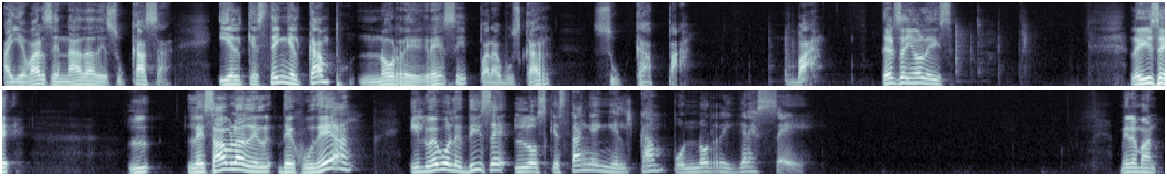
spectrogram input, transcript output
a llevarse nada de su casa. Y el que esté en el campo, no regrese para buscar su capa. Va. El Señor le dice, le dice, les habla de, de Judea y luego les dice, los que están en el campo, no regrese. Mire, hermano,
